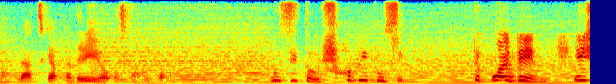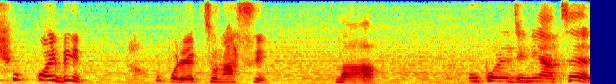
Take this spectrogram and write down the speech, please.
তাহলে আজকে আপনাদের এই অবস্থা হতো না। বুঝি তো সবই বুঝি। তো কয়দিন? এই সুখ কয়দিন? উপরে একজন আছে। মা উপরে যিনি আছেন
